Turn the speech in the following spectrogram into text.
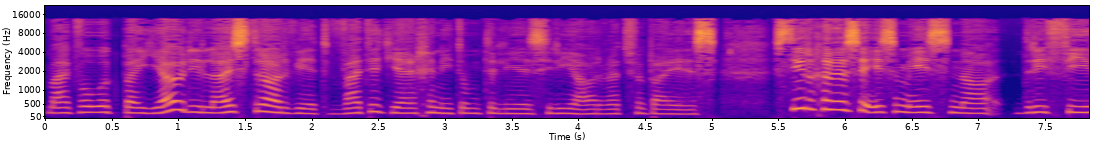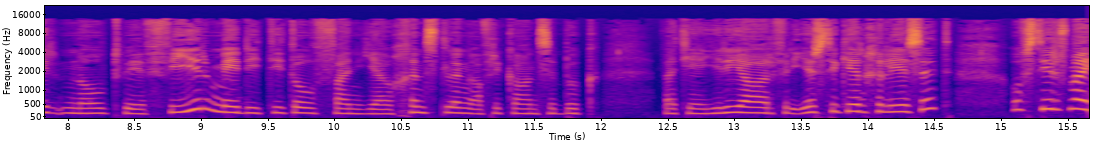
Maar ek wil ook by jou die luisteraar weet, wat het jy geniet om te lees hierdie jaar wat verby is? Stuur gerus 'n SMS na 34024 met die titel van jou gunsteling Afrikaanse boek wat jy hierdie jaar vir die eerste keer gelees het of stuur vir my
